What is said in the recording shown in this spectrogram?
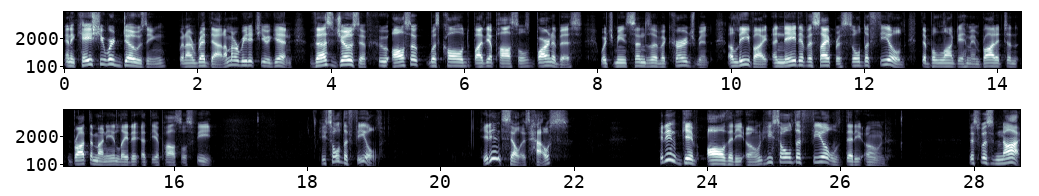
And in case you were dozing when I read that, I'm going to read it to you again. Thus Joseph, who also was called by the apostles Barnabas, which means sons of encouragement, a Levite, a native of Cyprus, sold a field that belonged to him and brought, it to, brought the money and laid it at the apostles' feet. He sold the field. He didn't sell his house. He didn't give all that he owned. He sold the field that he owned. This was not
